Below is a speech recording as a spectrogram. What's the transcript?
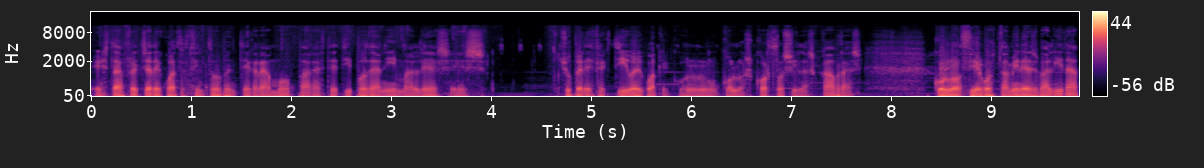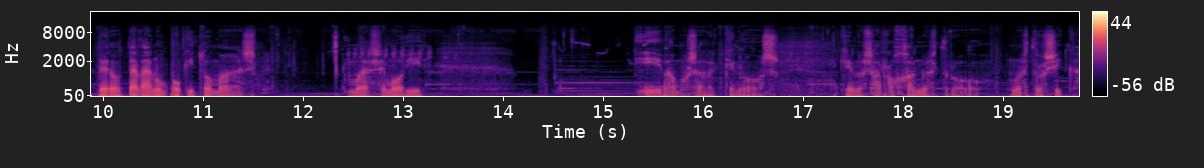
esta flecha de 420 gramos para este tipo de animales es súper efectiva, igual que con, los corzos y las cabras. Con los ciervos también es válida, pero tardan un poquito más, más en morir. Y vamos a ver qué nos, qué nos arroja nuestro, nuestro Sika.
